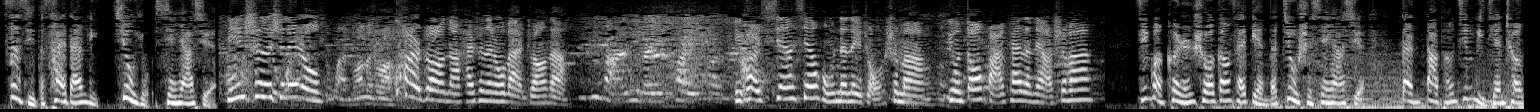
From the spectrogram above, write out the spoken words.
自己的菜单里就有鲜鸭血。您吃的是那种碗装的是吧？块状的还是那种碗装的？就是碗里面一块一块。一块鲜鲜红的那种是吗？用刀划开的那样是吗？尽管客人说刚才点的就是鲜鸭血，但大堂经理坚称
